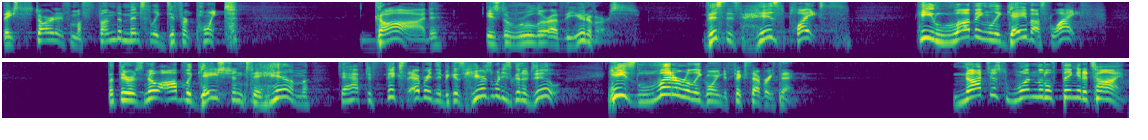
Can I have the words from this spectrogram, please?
they started from a fundamentally different point. God is the ruler of the universe. This is his place. He lovingly gave us life. But there is no obligation to him to have to fix everything because here's what he's going to do. He's literally going to fix everything, not just one little thing at a time.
